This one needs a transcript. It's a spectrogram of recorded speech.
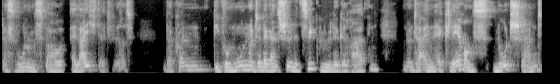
dass Wohnungsbau erleichtert wird. Da können die Kommunen unter eine ganz schöne Zwickmühle geraten und unter einen Erklärungsnotstand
